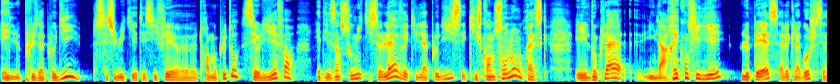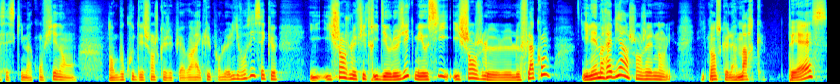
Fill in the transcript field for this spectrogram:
et le plus applaudi, c'est celui qui était sifflé euh, trois mois plus tôt, c'est Olivier Faure. Il y a des insoumis qui se lèvent et qui l'applaudissent et qui scandent son nom presque. Et donc là, il a réconcilié le PS avec la gauche, c'est ce qui m'a confié dans, dans beaucoup d'échanges que j'ai pu avoir avec lui pour le livre aussi, c'est que il, il change le filtre idéologique, mais aussi il change le, flacon. Il aimerait bien changer le nom. Il pense que la marque PS,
